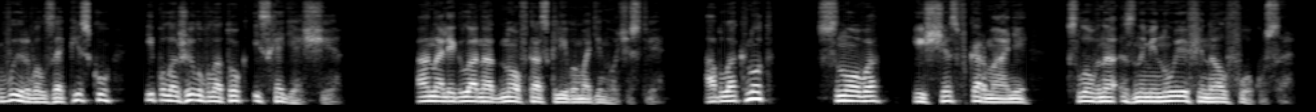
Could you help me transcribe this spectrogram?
Вырвал записку и положил в лоток исходящее. Она легла на дно в тоскливом одиночестве. А блокнот снова исчез в кармане, словно знаменуя финал фокуса.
